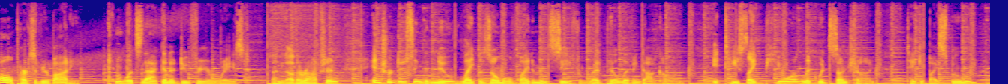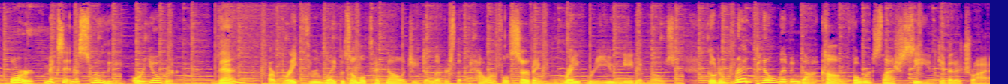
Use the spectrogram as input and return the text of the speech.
all parts of your body. And what's that going to do for your waist? Another option? Introducing the new liposomal vitamin C from redpillliving.com. It tastes like pure liquid sunshine. Take it by spoon or mix it in a smoothie or yogurt. Then, our breakthrough liposomal technology delivers the powerful serving right where you need it most. Go to redpillliving.com forward slash C and give it a try.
